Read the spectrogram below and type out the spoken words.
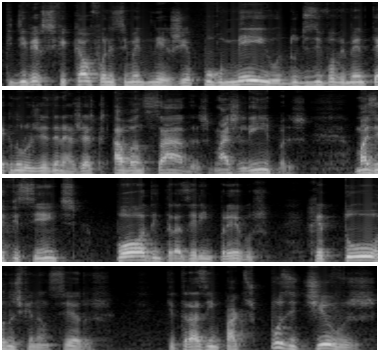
que diversificar o fornecimento de energia por meio do desenvolvimento de tecnologias energéticas avançadas, mais limpas, mais eficientes, podem trazer empregos, retornos financeiros que trazem impactos positivos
